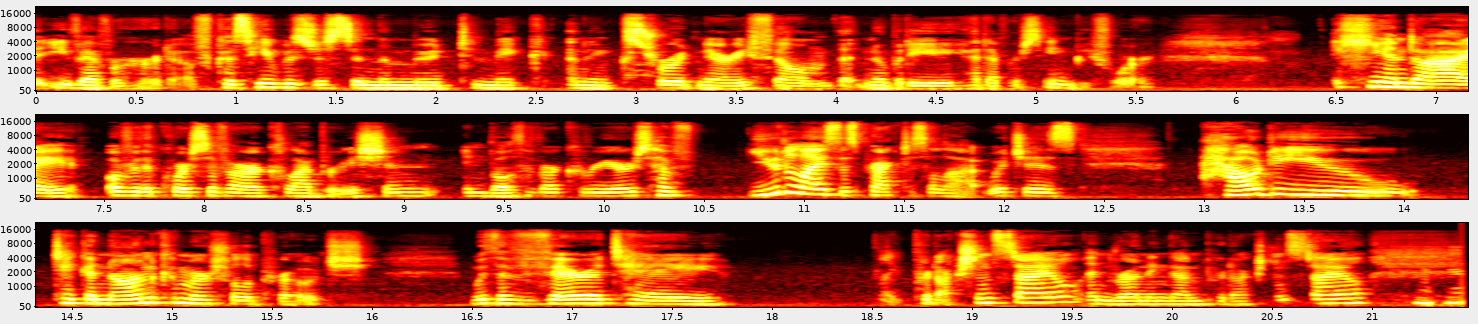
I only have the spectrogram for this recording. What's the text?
that you've ever heard of? Because he was just in the mood to make an extraordinary film that nobody had ever seen before. He and I, over the course of our collaboration in both of our careers, have utilized this practice a lot, which is how do you take a non commercial approach? With a verite like production style and running gun production style mm-hmm.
